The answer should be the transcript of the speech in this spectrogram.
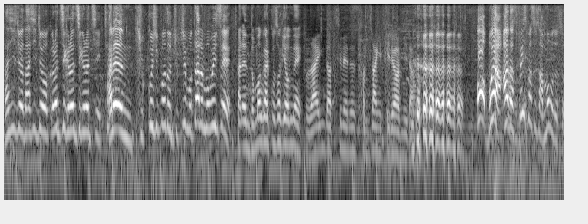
다시 줘, 다시 줘. 그렇지, 그렇지, 그렇지. 자넨 죽고 싶어도 죽지 못하는 몸일세. 자넨 도망갈 구석이 없네. 블라잉 더치면은 선장이 필요합니다 어, 뭐야? 아, 나 스페이스 바스에서 안 먹어줬어.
